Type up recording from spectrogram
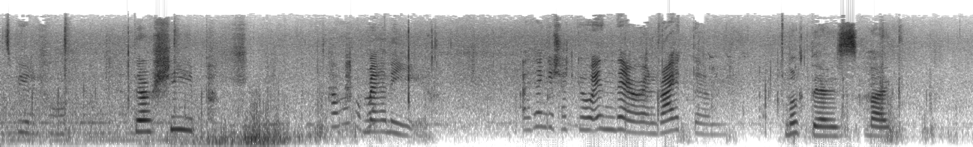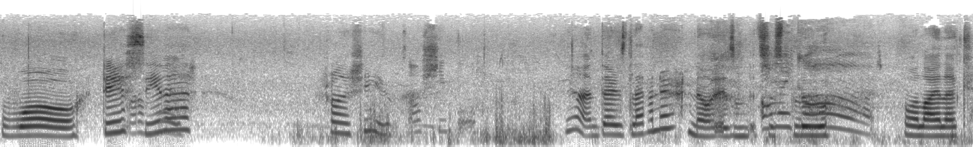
It's beautiful. There are sheep. How many. I think you should go in there and ride them. Look, there's like, whoa. Do you see hole. that? From the sheep. It's all sheeple. Yeah, and there's lavender. No, it isn't. It's oh just my blue god. or lilac.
